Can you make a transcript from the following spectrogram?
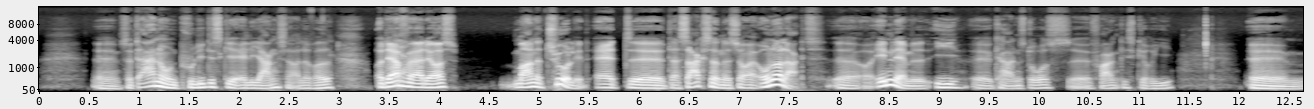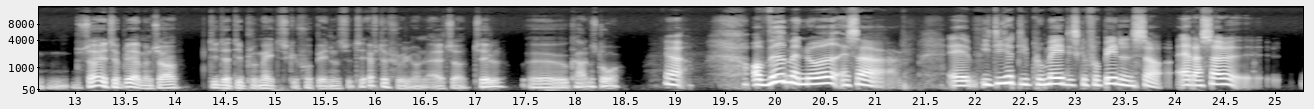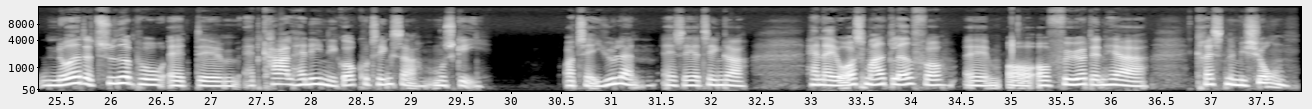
Øh, så der er nogle politiske alliancer allerede. Og derfor ja. er det også meget naturligt, at øh, da sakserne så er underlagt øh, og indlemmet i øh, Karl den Stores øh, frankiske rige, øh, så etablerer man så de der diplomatiske forbindelser til efterfølgeren, altså til øh, Karl den Store. Ja. Og ved man noget, altså øh, i de her diplomatiske forbindelser, er der så noget, der tyder på, at, øh, at Karl han egentlig godt kunne tænke sig måske at tage Jylland. Altså jeg tænker, han er jo også meget glad for øh, at, at føre den her kristne mission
